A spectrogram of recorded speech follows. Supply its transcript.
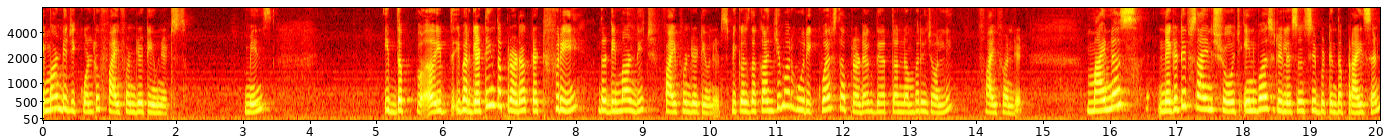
demand is equal to 500 units means if the uh, if, if you are getting the product at free the demand is 500 units because the consumer who requires the product there the number is only 500 minus negative sign shows inverse relationship between the price and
